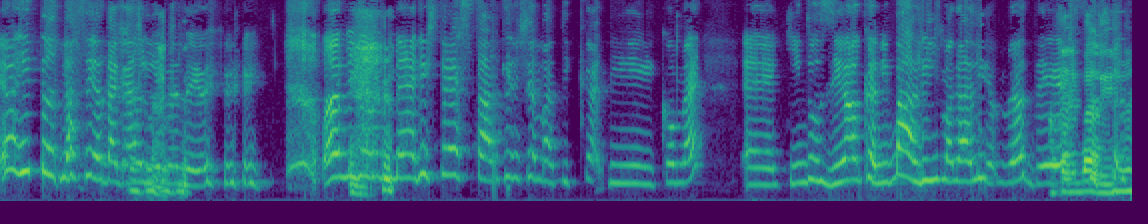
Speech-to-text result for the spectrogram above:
Eu ri tanto na cena da galinha, meu Deus. O amigo mega estressado, sendo chamado de, de como é? é? que induziu ao canibalismo a galinha, meu Deus. O canibalismo.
